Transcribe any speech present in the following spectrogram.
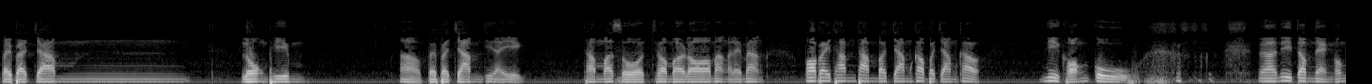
ไปประจำโรงพิมพ์อ้าวไปประจำที่ไหนอีกธรรมโสดชมรอมั่งอะไรมั่งพอไปทำทำประจำเข้าประจำเข้า นี่ของกูนะนี่ตำแหน่งของ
